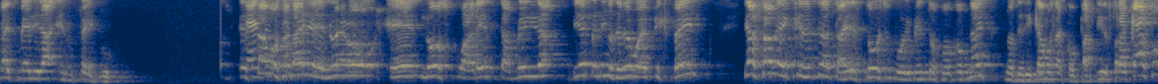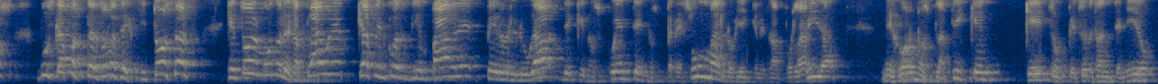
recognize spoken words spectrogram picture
Nights Mérida en Facebook. Estamos al aire de nuevo en los 40 Mérida. Bienvenidos de nuevo a Epic Fail. Ya saben de qué se trata esto, es un movimiento Focus Nights. Nos dedicamos a compartir fracasos. Buscamos personas exitosas que todo el mundo les aplaude, que hacen cosas bien padre, pero en lugar de que nos cuenten, nos presuman lo bien que les va por la vida, mejor nos platiquen qué tropezones han tenido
